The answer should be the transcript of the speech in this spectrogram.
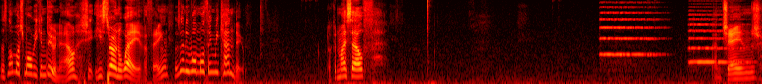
there's not much more we can do now. She, he's thrown away the thing. There's only one more thing we can do. Look at myself. Change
